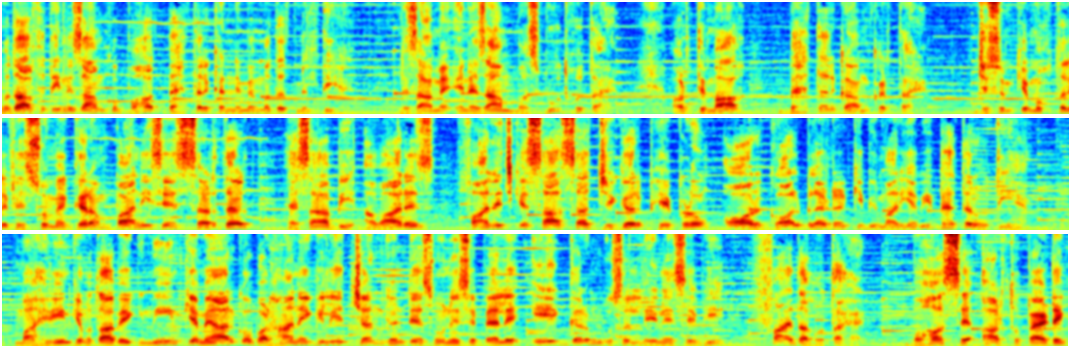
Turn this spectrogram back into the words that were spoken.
मुदाफती निज़ाम को बहुत बेहतर करने में मदद मिलती है। निज़ाम निज़ाम मज़बूत होता है और दिमाग बेहतर काम करता है। जिसम के मुख्तलिफ़ हिस्सों में गर्म पानी से सर दर्द एसाबी आवारज फालिज के साथ साथ जिगर, फेफड़ों और गॉल ब्लैडर की बीमारियाँ भी बेहतर होती हैं। माहरीन के मुताबिक नींद के मैार को बढ़ाने के लिए चंद घंटे सोने से पहले एक गर्म गुसल लेने से भी फ़ायदा होता है। बहुत से आर्थोपैडिक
